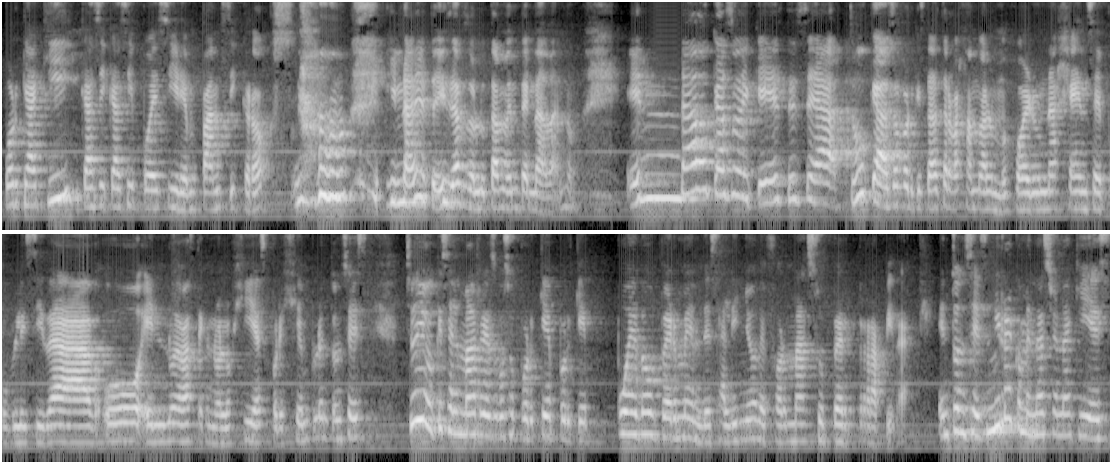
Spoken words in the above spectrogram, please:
Porque aquí casi casi puedes ir en pants y crocs y nadie te dice absolutamente nada, ¿no? En dado caso de que este sea tu caso, porque estás trabajando a lo mejor en una agencia de publicidad o en nuevas tecnologías, por ejemplo, entonces yo digo que es el más riesgoso. ¿Por qué? Porque puedo verme en desaliño de forma súper rápida. Entonces, mi recomendación aquí es,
